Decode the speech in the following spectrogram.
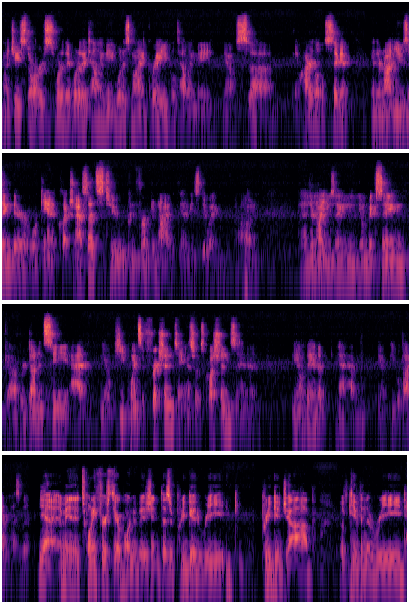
my JSTARS? What are they? What are they telling me? What is my Gray Eagle telling me? You know, uh, you know higher level SIGINT, and they're not using their organic collection assets to confirm deny what the enemy's doing, um, and they're not using you know mixing uh, redundancy at you know key points of friction to answer those questions, and you know they end up yeah, having you know, people die because of it. Yeah, I mean the 21st Airborne Division does a pretty good read, pretty good job of giving the read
